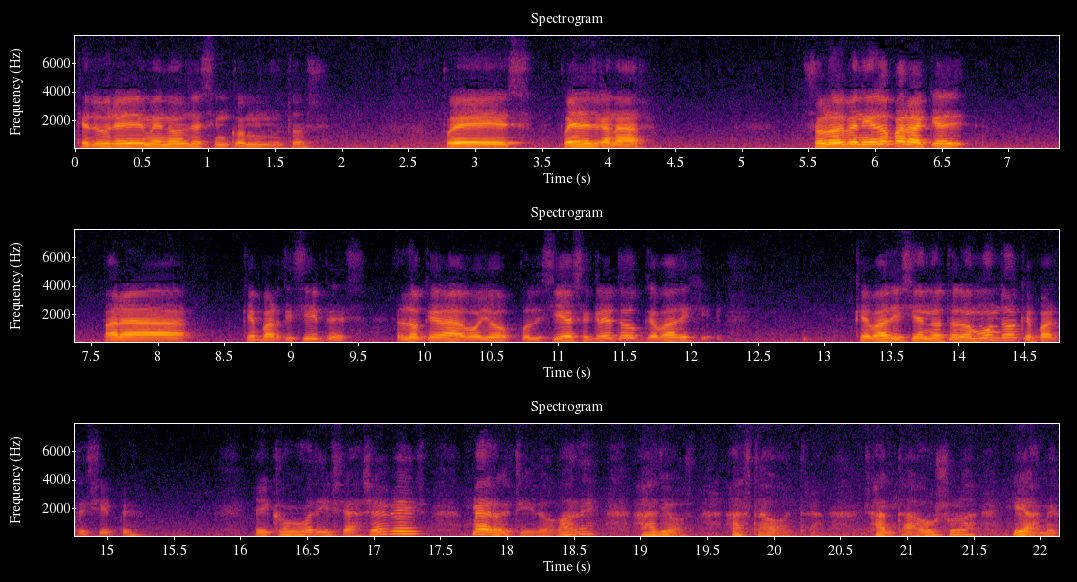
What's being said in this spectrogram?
Que dure menos de 5 minutos. Pues... Puedes ganar. Solo he venido para que... Para que participes. Es lo que hago yo, policía secreto que va, que va diciendo a todo el mundo que participe. Y como dice a Sebes, me retiro, ¿vale? Adiós, hasta otra. Santa Úrsula y amén.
